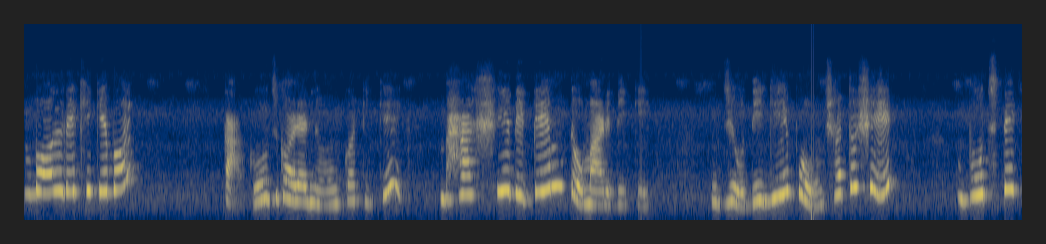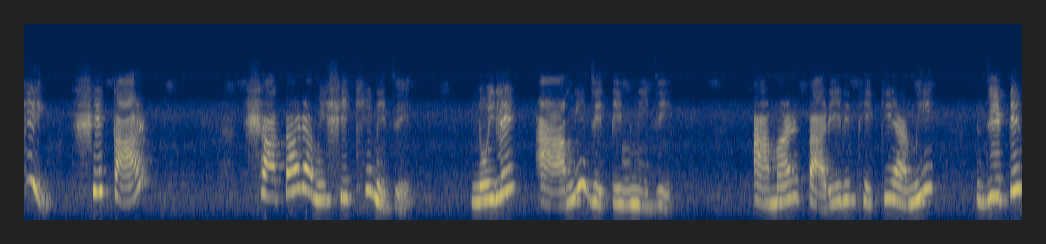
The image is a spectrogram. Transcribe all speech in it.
বল দেখি কে বল। কাগজ গড়া নৌকাটিকে ভাসিয়ে দিতেম তোমার দিকে। যদি গিয়ে পৌঁছাতো সে বুঝতে কি? সে কার? সাঁতার আমি শিখিনি যে, নইলে আমি যেতেম নিজে। আমার পাড়ের থেকে আমি যেতেম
